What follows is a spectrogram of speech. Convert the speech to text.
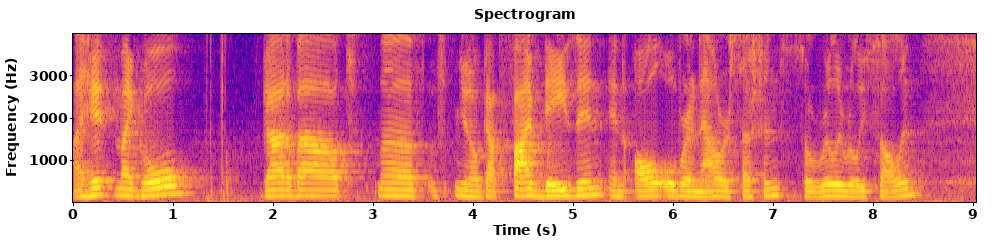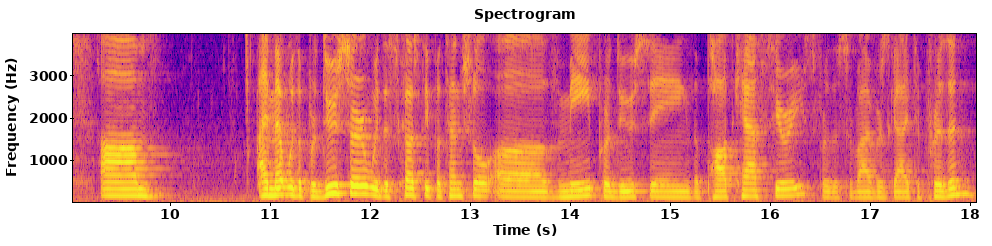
I hit my goal. Got about uh, you know got five days in and all over an hour sessions, so really really solid. Um, I met with the producer. We discussed the potential of me producing the podcast series for the Survivor's Guide to Prison,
